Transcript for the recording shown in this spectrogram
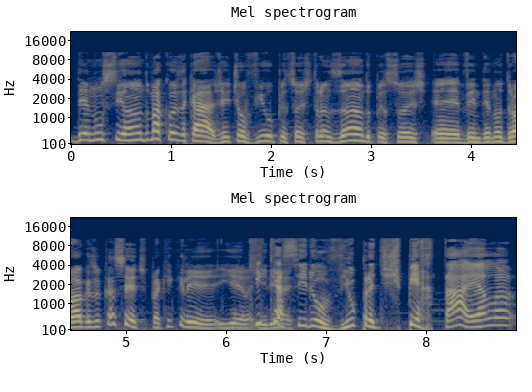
denunciando uma coisa que ah, a gente ouviu pessoas transando, pessoas eh, vendendo drogas e o cacete. Pra que que ele ia O que, que iria... a Siri ouviu pra despertar ela?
